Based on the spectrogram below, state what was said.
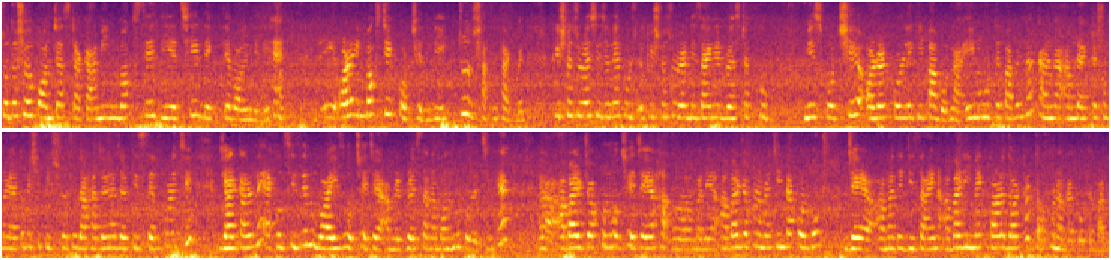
চোদ্দোশো পঞ্চাশ টাকা। আমি ইনবক্সে দিয়েছি, দেখতে বলেন দিদি হ্যাঁ? এই ওরা ইনবক্স চেক করছে দিদি, একটু সাথে থাকবেন। কৃষ্ণচূড়া সিজনে কৃষ্ণচূড়ার ডিজাইনের ড্রেসটা খুব মিস করছি অর্ডার করলে কি পাবো? না, এই মুহূর্তে পাবেন না, কারণ আমরা একটা সময় এত বেশি পিস কৃষ্ণচূড়া হাজার হাজার পিস সেল করেছি, যার কারণে এখন সিজন ওয়াইজ হচ্ছে যে আমরা ড্রেস আনা বন্ধ করেছি হ্যাঁ? আবার যখন হচ্ছে যে মানে আবার যখন আমরা চিন্তা করব যে আমাদের ডিজাইন আবার রিমেক করা দরকার, তখন আমরা করতে পারব,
